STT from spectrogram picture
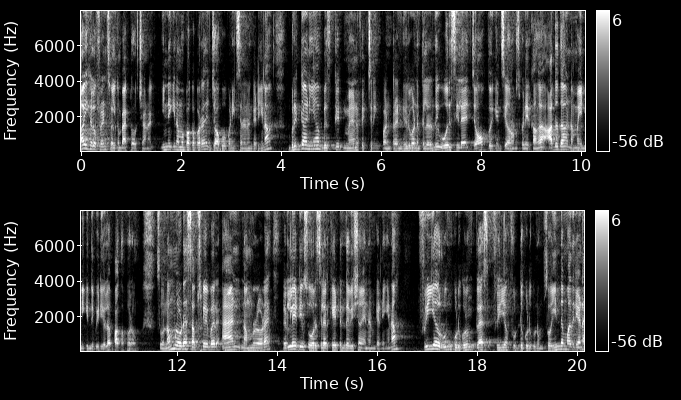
Hi hello friends welcome back to our channel இன்றைக்கி நம்ம பார்க்க போகிற ஜாப் ஓப்பனிங்ஸ் என்னென்னு கேட்டிங்கன்னா பிரிட்டானியா பிஸ்கட் மேனுஃபேக்சரிங் பண்ணுற நிறுவனத்திலிருந்து ஒரு சில ஜாப் வேகன்சி அனௌன்ஸ் பண்ணியிருக்காங்க. அதுதான் நம்ம இன்றைக்கி இந்த வீடியோவில் பார்க்க போகிறோம் ஸோ நம்மளோட சப்ஸ்கிரைபர் அண்ட் நம்மளோட ரிலேட்டிவ்ஸ் ஒரு சிலர் கேட்டிருந்த விஷயம் என்னென்னு கேட்டிங்கன்னா ஃப்ரீயாக ரூம் கொடுக்கணும் ப்ளஸ் ஃப்ரீயாக ஃபுட்டு கொடுக்கணும். ஸோ இந்த மாதிரியான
